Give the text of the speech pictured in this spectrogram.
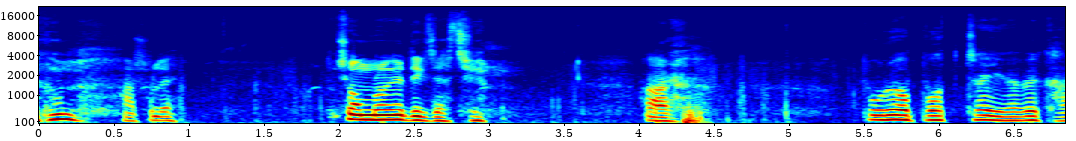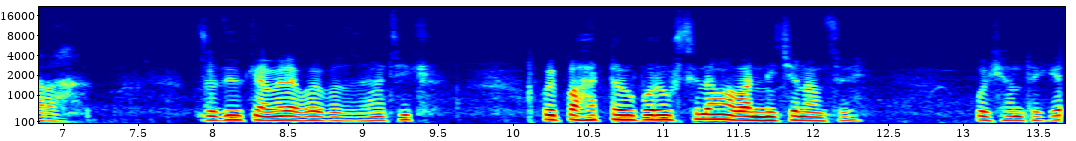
এখন আসলে চমরঙের দিক যাচ্ছে। আর পুরো পথটা এইভাবে খাড়া। যদিও ক্যামেরায় ভয় বোঝা যায় না, ঠিক ওই পাহাড়টার উপরে উঠছিলাম, আবার নিচে নামছে। ওইখান থেকে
